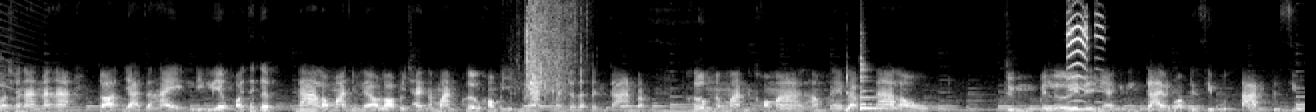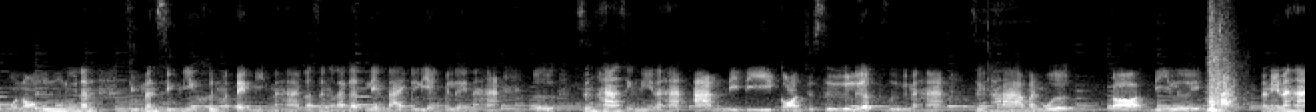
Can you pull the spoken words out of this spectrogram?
เพราะฉะนั้นนะฮะก็อยากจะให้หลีกเลี่ยงเพราะถ้าเกิดหน้าเรามันอยู่แล้ว เราไปใช้น้ำมันเพิ่มเข้าไปอีกเนี้ยมันก็จะเป็นการแบบเพิ่มน้ำมันเข้ามาทำให้แบบหน้าเราจึงไปเลยอะไรเงี้ยยิ่งกลายเป็นว่าเป็นสิวอุดตัน เป็นสิวหัวน้องนู่นนู่นนั่น สิวนั่นสิวนี่ขึ้นมาเต็มอีกนะฮะ ก็ซึ่งถ้าเกิดเลี่ยงได้ก็เลี่ยงไปเลยนะฮะ เออ ซึ่ง 5 สิ่งนี้นะฮะ อ่านดีๆ ก่อนจะซื้อเลือกซื้อนะฮะ ซึ่งถ้ามันเวิร์กก็ดีเลยอะ ตอนนี้นะฮะ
